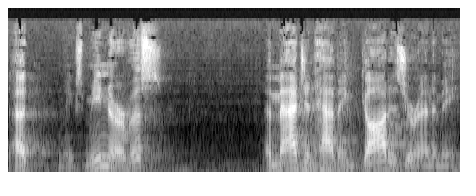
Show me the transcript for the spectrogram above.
that makes me nervous. Imagine having God as your enemy.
